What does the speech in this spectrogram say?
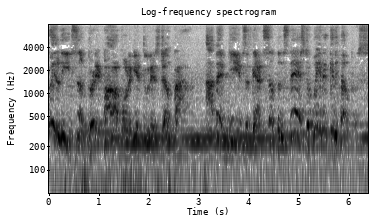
We'll need something pretty powerful to get through this jump out. I bet Gibbs has got something stashed away that can help us.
